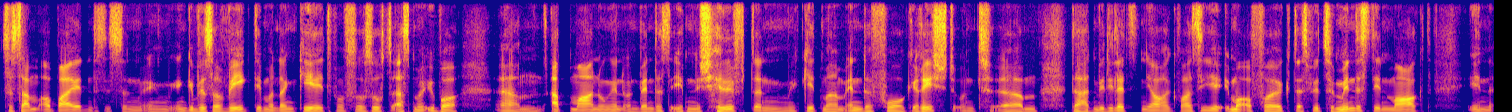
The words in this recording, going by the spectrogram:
zusammenarbeiten. Das ist ein, ein, ein gewisser Weg, den man dann geht. Man versucht es erstmal über ähm, Abmahnungen und wenn das eben nicht hilft, dann geht man am Ende vor Gericht. Und ähm, da hatten wir die letzten Jahre quasi immer Erfolg, dass wir zumindest den Markt in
